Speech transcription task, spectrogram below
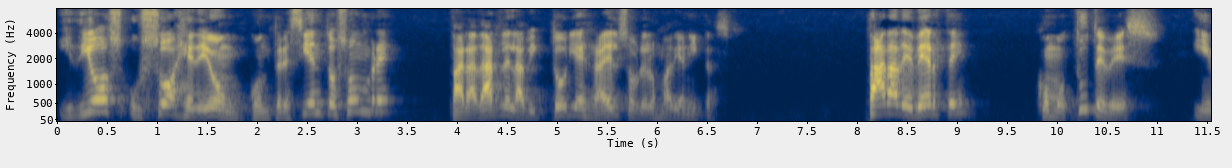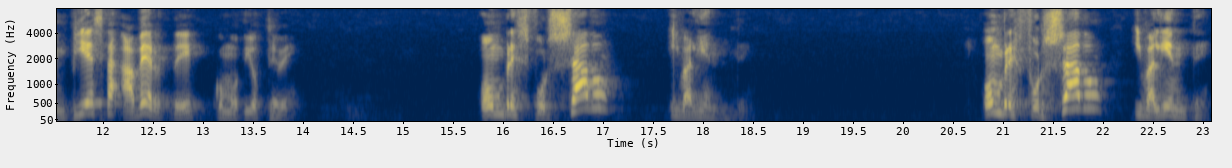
Y Dios usó a Gedeón con 300 hombres para darle la victoria a Israel sobre los madianitas. Para de verte como tú te ves y empieza a verte como Dios te ve. Hombre esforzado y valiente. Hombre esforzado y valiente.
